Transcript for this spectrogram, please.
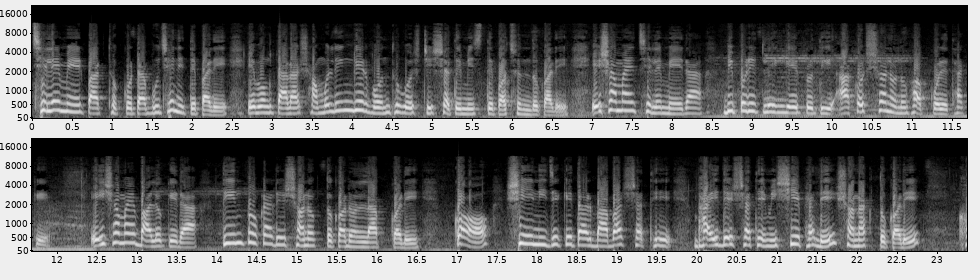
ছেলে মেয়ের পার্থক্যটা বুঝে নিতে পারে এবং তারা সমলিঙ্গের বন্ধু গোষ্ঠীর সাথে মিশতে পছন্দ করে। এ সময় ছেলে মেয়েরা বিপরীত লিঙ্গের প্রতি আকর্ষণ অনুভব করে থাকে। এই সময় বালকেরা তিন প্রকারের শনাক্তকরণ লাভ করে। ক, সে নিজেকে তার বাবার সাথে, ভাইদের সাথে মিশিয়ে ফেলে, শনাক্ত করে। খ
